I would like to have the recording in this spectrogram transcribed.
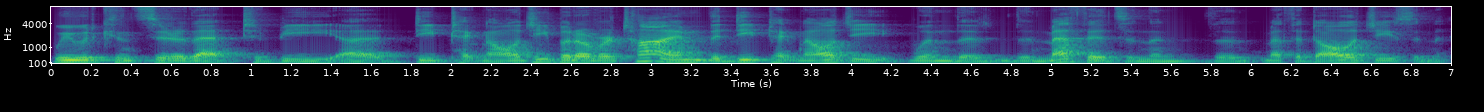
we would consider that to be uh, deep technology. But over time, the deep technology, when the, the methods and the, the methodologies and,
